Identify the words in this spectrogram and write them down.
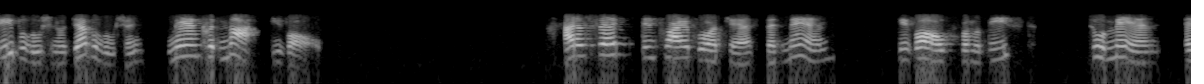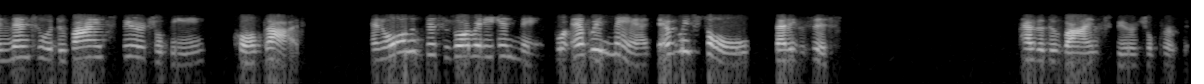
devolution or devolution, man could not evolve. I have said in prior broadcasts that man evolved from a beast to a man and then to a divine spiritual being called God. And all of this is already in man. For every man, every soul that exists has a divine spiritual purpose.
